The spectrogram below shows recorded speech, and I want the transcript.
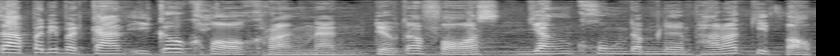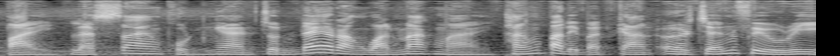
จากปฏิบัติการ Eagle Claw ครั้งนั้น Delta Force ยังคงดำเนินภารกิจต่อไป และสร้างผลงานจนได้รางวัลมากมาย ทั้งปฏิบัติการ Urgent Fury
